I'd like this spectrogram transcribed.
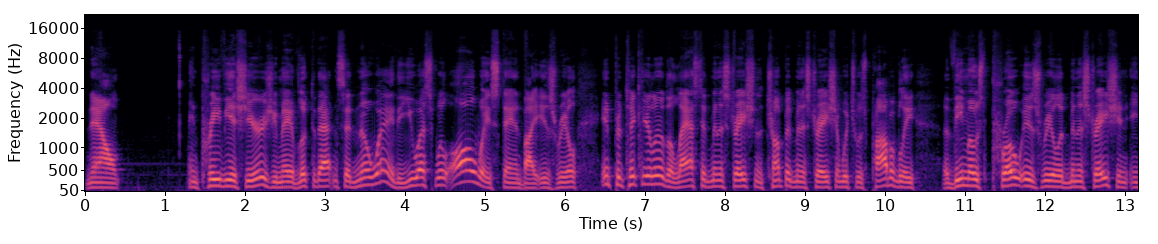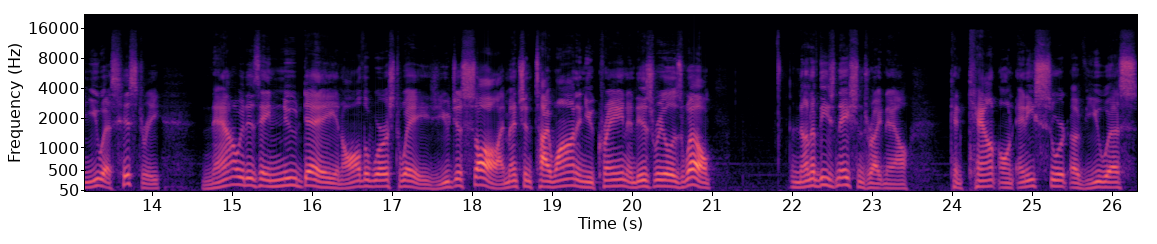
Now, in previous years, you may have looked at that and said, no way, the U.S. will always stand by Israel. In particular, the last administration, the Trump administration, which was probably the most pro Israel administration in U.S. history, now it is a new day in all the worst ways. You just saw, I mentioned Taiwan and Ukraine and Israel as well. None of these nations right now can count on any sort of U.S.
